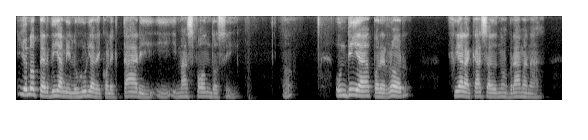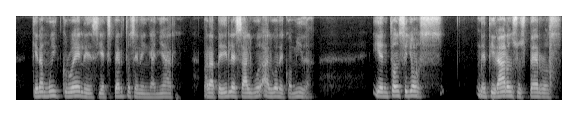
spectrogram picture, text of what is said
yo no perdía mi lujuria de colectar y, más fondos. Y, Un día, por error, fui a la casa de unos brahmanas que eran muy crueles y expertos en engañar para pedirles algo, algo de comida. Y entonces ellos me tiraron sus perros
